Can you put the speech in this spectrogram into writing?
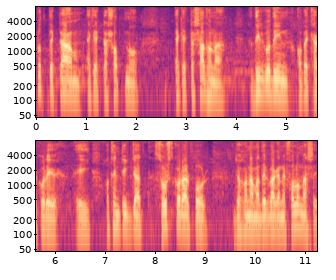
প্রত্যেকটা আম এক একটা স্বপ্ন, এক একটা সাধনা দীর্ঘদিন অপেক্ষা করে এই অথেন্টিক জাত সোর্স করার পর যখন আমাদের বাগানে ফলন আসে,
